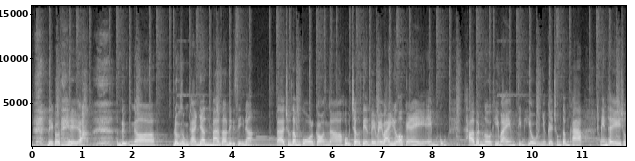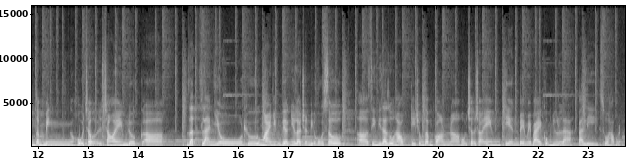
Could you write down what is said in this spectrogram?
để có thể uh, đựng uh, đồ dùng cá nhân mang sang Thụy Sĩ nữa. Và trung tâm còn uh, hỗ trợ tiền vé máy bay nữa. Cái này em cũng khá bất ngờ khi mà em tìm hiểu những cái trung tâm khác. Em thấy trung tâm mình hỗ trợ cho em được uh, rất là nhiều thứ ngoài những việc như là chuẩn bị hồ sơ uh, xin visa du học thì trung tâm còn uh, hỗ trợ cho em tiền vé máy bay cũng như là vali du học nữa.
